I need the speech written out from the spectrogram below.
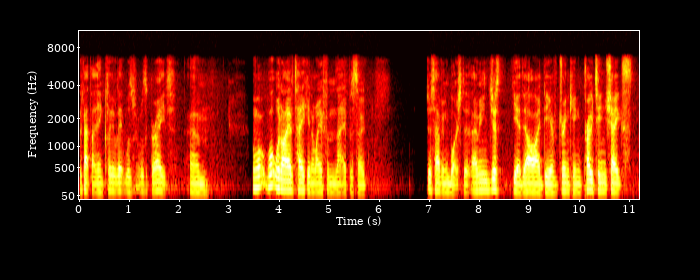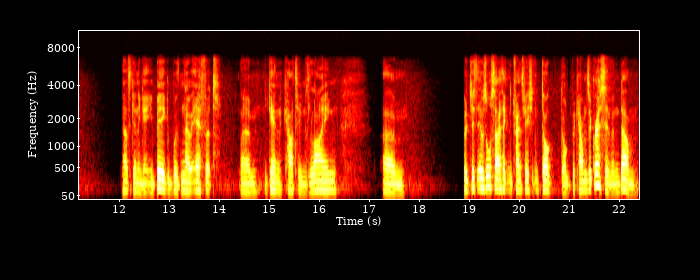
the fact that they included it was was great. Um, what what would I have taken away from that episode? Just having watched it, I mean, just yeah, the whole idea of drinking protein shakes. That's going to get you big with no effort. Um, again, cartoons lying. Um, but just it was also I think the transformation dog dog becomes aggressive and dumb.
